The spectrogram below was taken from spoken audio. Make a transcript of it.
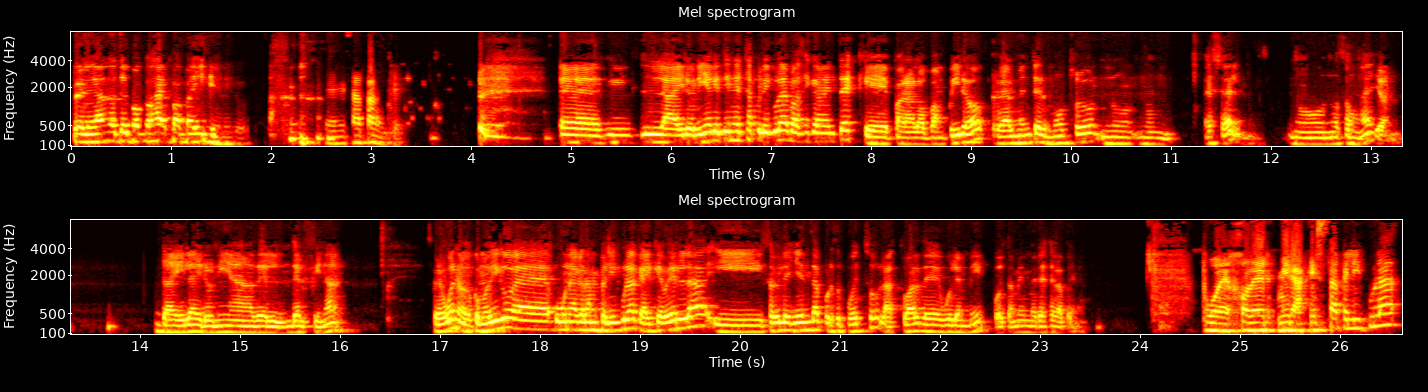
Peleándote por coger papel higiénico. Exactamente. Eh, la ironía que tiene esta película es básicamente es que para los vampiros realmente el monstruo no, es él, no, no son ellos. De ahí la ironía del, del final. Pero bueno, como digo, es una gran película que hay que verla y Soy leyenda, por supuesto, la actual de Will Smith, pues también merece la pena. Pues joder, mira, esta película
